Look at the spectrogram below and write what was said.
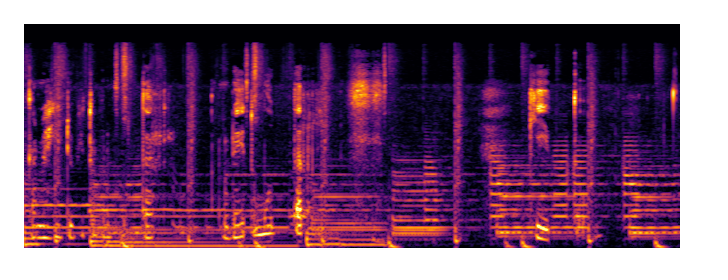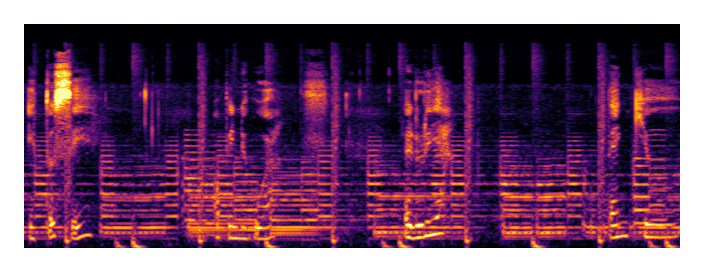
Karena hidup itu berputar roda itu muter. Gitu. Itu sih opini gua. Udah dulu ya. Thank you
